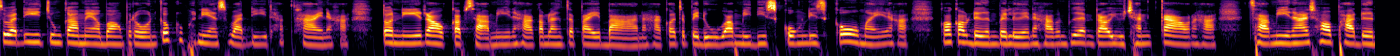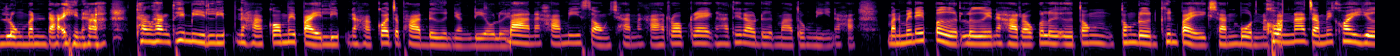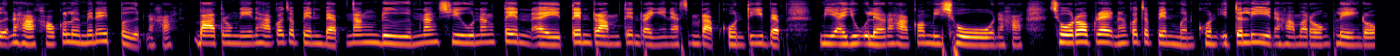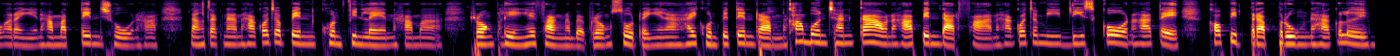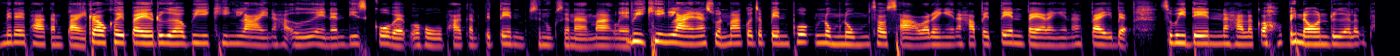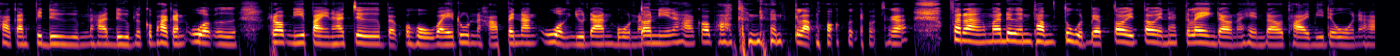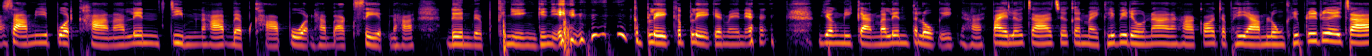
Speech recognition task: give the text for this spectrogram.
สวัสดีจุงกาแมวบองโปรนก็ครุพเนียสวัสดีทักทายนะคะ ตอนนี้เรากับสามีนะคะกำลังจะไปบาร์นะคะ ก็จะไปดูว่ามีดิสโกงดิสโก้ไหมนะคะ ก็ก็เดินไปเลยนะคะเพื่อนๆเราอยู่ชั้นเก้านะคะ สามีนะชอบพาเดินลงบันไดนะคะทั้งๆที่มีลิฟต์นะคะ ก็ไม่ไปลิฟต์นะคะ ก็จะพาเดินอย่างเดียวเลยบาร์นะคะมีสองชั้นนะคะ รอบแรกนะคะที่เราเดินมาตรงนี้นะคะ มันไม่ได้เปิดเลยนะคะ เราก็เลยเออต้องต้องเดินขึ้นไปอีกชั้นบนนะคะคนน่าจะไม่ค่อยเยอะนะคะเขาก็เลยไม่ได้เปิดนะคะ บาร์ตรงนี้นะคะ ก็จะเป็นแบบนั่งดื่ม นั่งชิลนั่งเต้นไอเต้นรำเต้นอะไรอย่างเงี้ยนะสำหรับคนที่แบบมีอายุแล้วนะคะ ก็มีโชว์นะคะ โชว์รอบแรกนะคะก็จะเป็นเหมือนคนอิตาลีนะคะ มาร้องเพลงร้องอะไรอย่างเงี้ยนะคะ มาเต้นโชว์นะคะ หลังจากนั้นนะคะก็จะเป็นคนฟินแลนด์นะคะมาร้องเพลงให้ฟังนะแบบร้องสดอะไรเงี้ยนะให้คนไปเต้นรำนะข้างบนชั้น 9 นะคะ เป็นดาดฟ้านะคะ ก็จะมีดิสโก้นะคะ แต่เขาปิดปรับปรุงนะคะ ก็เลยไม่ได้พากันไป เราเคยไปเรือวีคิงไลน์นะคะ เออไอ้นั้นดิสโก้แบบโอ้โหพากันไปเต้นแบบสนุกสนานมากเลยวีคิงไลน์นะส่วนมากก็จะเป็นพวกหนุ่มๆสาวๆอะไรเงี้ยนะคะ ไปเต้นไปอะไรเงี้ยนะไปแบบสวีเดนนะคะ แล้วก็ไปนอนเรือแล้วก็พากันไปดื่มนะคะ ดื่มแล้วก็พากันอ้วกเออรอบนี้ไปนะคะเจอแบบโอ้โหวัยรุ่นนะคะ ไปนั่งอ้วกอยู่ด้านบนตอนนี้นะคะ ก็พากันเดินกลับห้องแล้วนะคะฝรั่งมาเดินทำตูดแบบต้อยๆนะแกล้งเรานะเห็นเราถ่ายวิดีโอนะคะ สามีปวดขานะเล่นจิมนะคะ แบบขาปวดนะคะแบบอักเสบนะคะ เดินแบบขยิงขยิงกระเปลกกระเปลกกันไหมเนี่ย ยังมีการมาเล่นตลกอีกนะคะ ไปแล้วจ้าเจอกันใหม่คลิปวิดีโอหน้านะคะ ก็จะพยายามลงคลิปเรื่อยๆจ้า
